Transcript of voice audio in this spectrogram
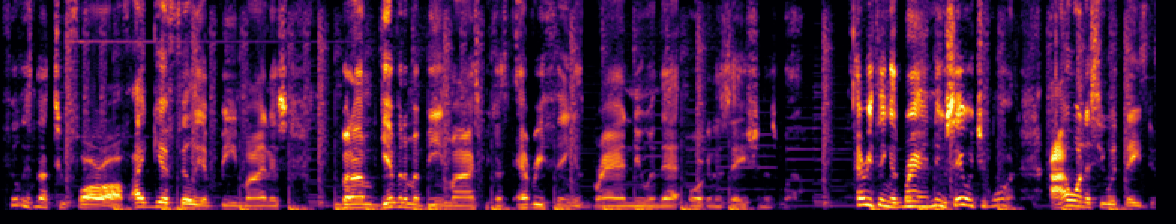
Philly's not too far off. I give Philly a B minus, but I'm giving them a B minus because everything is brand new in that organization as well. Everything is brand new. Say what you want. I want to see what they do.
